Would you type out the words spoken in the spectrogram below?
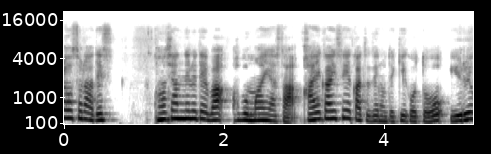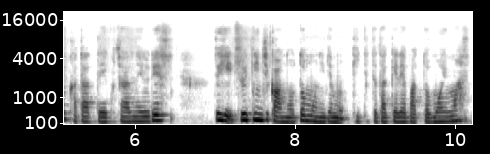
ローソラです。このチャンネルでは、ほぼ毎朝、海外生活での出来事をゆるく語っていくチャンネルです。ぜひ、通勤時間のお供にでも聞いていただければと思います。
